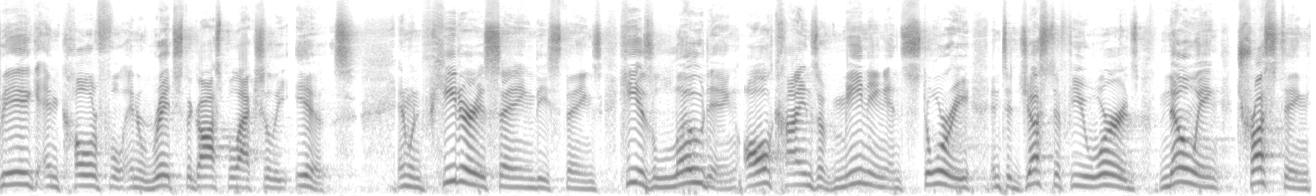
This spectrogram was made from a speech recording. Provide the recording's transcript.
big and colorful and rich the gospel actually is. And when Peter is saying these things, he is loading all kinds of meaning and story into just a few words, knowing, trusting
